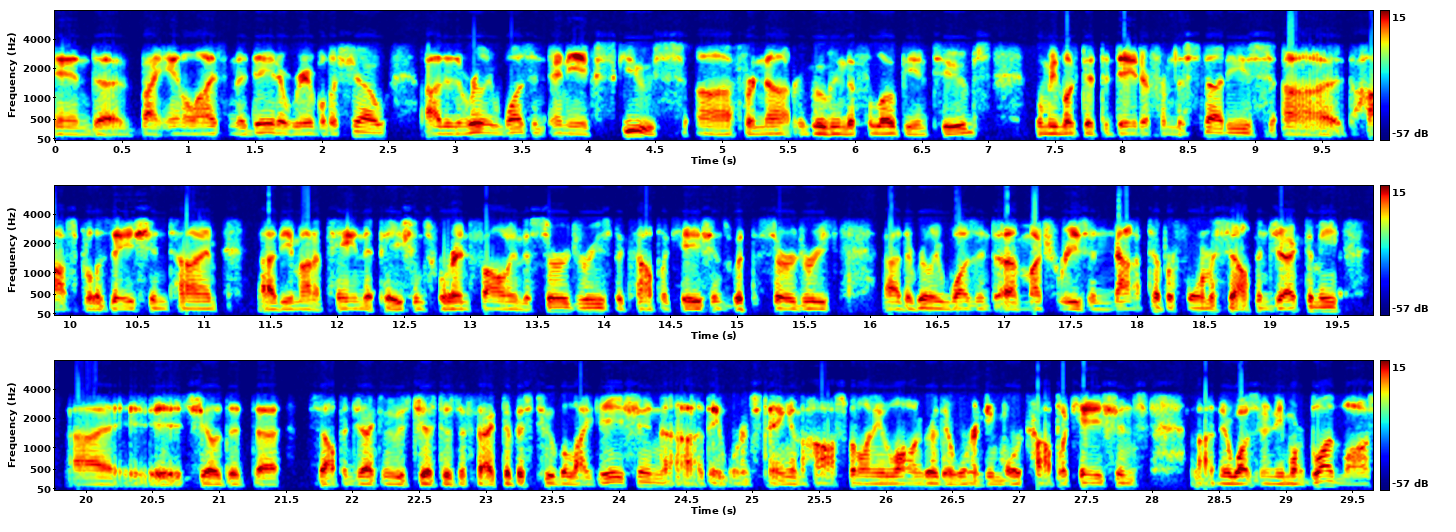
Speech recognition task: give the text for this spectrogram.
and uh, by analyzing the data, we're able to show uh, that there really wasn't any excuse uh, for not removing the fallopian tubes. When we looked at the data from the studies, uh, the hospitalization time, uh, the amount of pain that patients were in following the surgeries, the complications with the surgeries, uh, there really wasn't much reason not to perform a salpingectomy. It, it, showed that salpingectomy was just as effective as tubal ligation. Uh, they weren't staying in the hospital any longer. There weren't any more complications. Uh, there wasn't any more blood loss.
